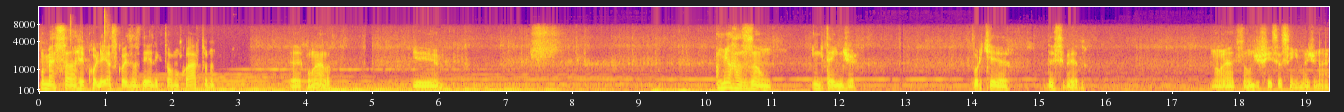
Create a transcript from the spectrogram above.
Começa a recolher as coisas dele que estão no quarto, né? É, com ela. E. A minha razão entende por que desse medo. Não é tão difícil assim imaginar.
